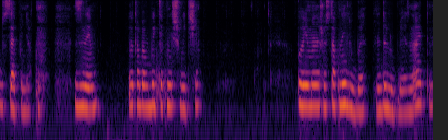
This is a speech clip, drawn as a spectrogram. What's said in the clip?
Все понятно. З ним. Його треба вбити якнайшвидше. Бо він мене щось так не любить, недолюблює, знаєте?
